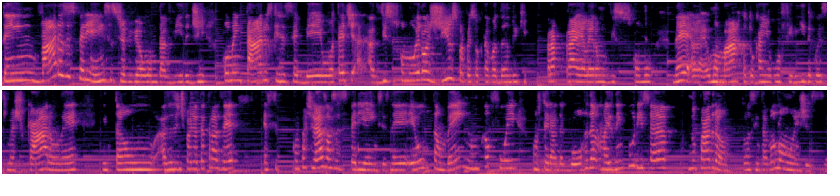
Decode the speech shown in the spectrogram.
tem várias experiências que já viveu ao longo da vida, de comentários que recebeu, até de, vistos como elogios para a pessoa que estava dando e que para ela eram vistos como né, é uma marca, tocar em alguma ferida, coisas que machucaram, né? Então, às vezes a gente pode até trazer esse, compartilhar as nossas experiências, né? Eu também nunca fui considerada gorda, mas nem por isso era no padrão. Então, assim, tava longe, assim.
